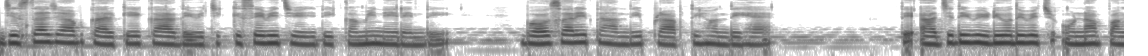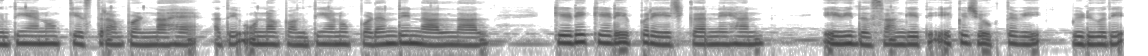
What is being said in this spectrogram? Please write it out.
ਜਿਸ ਦਾ ਜਾਪ ਕਰਕੇ ਘਰ ਦੇ ਵਿੱਚ ਕਿਸੇ ਵੀ ਚੀਜ਼ ਦੀ ਕਮੀ ਨਹੀਂ ਰਹਿੰਦੀ। ਬਹੁਤ ਸਾਰੇ ਧਨ ਦੀ ਪ੍ਰਾਪਤੀ ਹੁੰਦੀ ਹੈ। ਤੇ ਅੱਜ ਦੀ ਵੀਡੀਓ ਦੇ ਵਿੱਚ ਉਹਨਾਂ ਪੰਕਤੀਆਂ ਨੂੰ ਕਿਸ ਤਰ੍ਹਾਂ ਪੜ੍ਹਨਾ ਹੈ ਅਤੇ ਉਹਨਾਂ ਪੰਕਤੀਆਂ ਨੂੰ ਪੜ੍ਹਨ ਦੇ ਨਾਲ-ਨਾਲ ਕਿਹੜੇ-ਕਿਹੜੇ ਪਰਹੇਜ਼ ਕਰਨੇ ਹਨ, ਇਹ ਵੀ ਦੱਸਾਂਗੇ ਤੇ ਇੱਕ ਯੁਕਤ ਵੀ ਵੀਡੀਓ ਦੇ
